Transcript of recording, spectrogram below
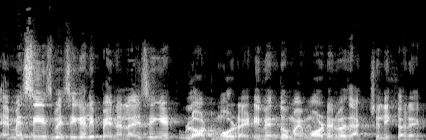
MSE is basically penalizing it a lot more, right? Even though my model was actually correct.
